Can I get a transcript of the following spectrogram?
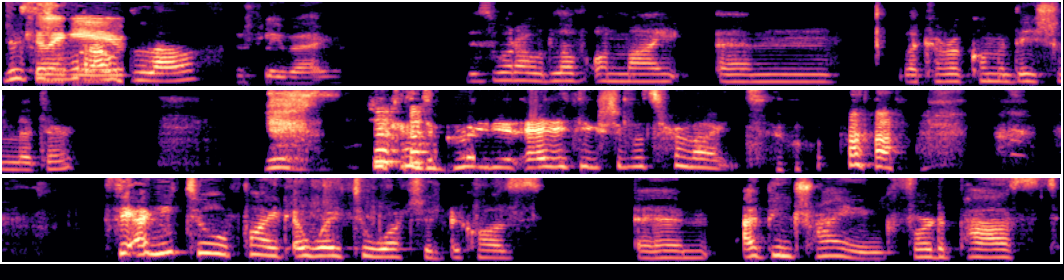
This is what I would love. the Fleabag. This is what I would love on my um like a recommendation letter. She can do great at anything she puts her mind to. See, I need to find a way to watch it because um I've been trying for the past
